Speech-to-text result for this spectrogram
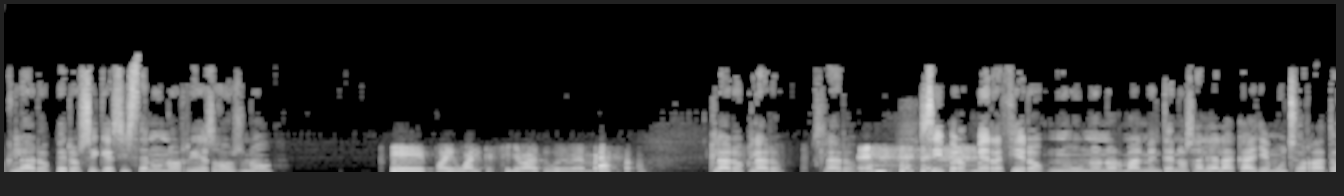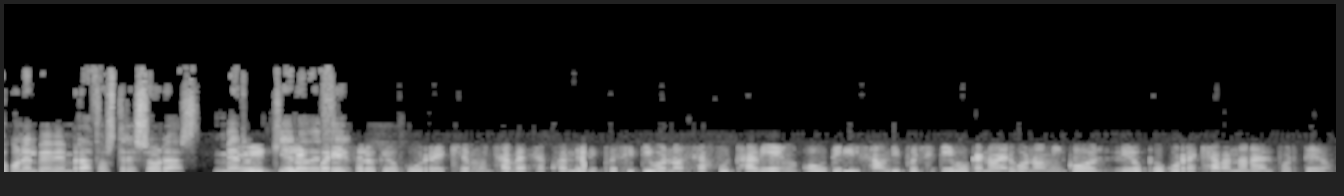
claro. pero sí que existen unos riesgos, ¿no? Eh, pues igual que si lleva a tu bebé en brazos. Claro, claro, claro. Sí, pero me refiero, uno normalmente no sale a la calle mucho rato con el bebé en brazos tres horas. Me quiero decir. Por eso lo que ocurre es que muchas veces cuando el dispositivo no se ajusta bien o utiliza un dispositivo que no es ergonómico, lo que ocurre es que abandona el porteo.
